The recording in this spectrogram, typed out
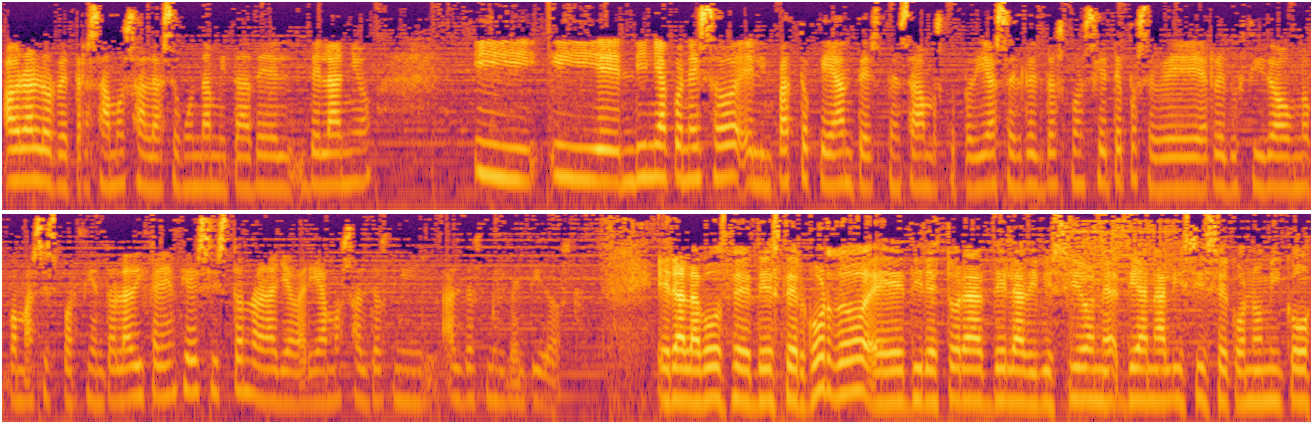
ahora lo retrasamos a la segunda mitad del año y, en línea con eso, el impacto que antes pensábamos que podía ser del 2,7, pues se ve reducido a 1,6%. La diferencia, insisto, no la llevaríamos al, 2000, al 2022. Era la voz de Esther Gordo, eh, directora de la División de Análisis Económico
